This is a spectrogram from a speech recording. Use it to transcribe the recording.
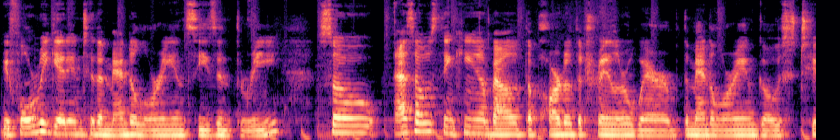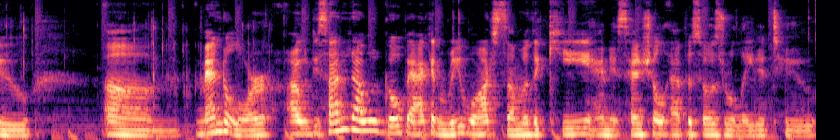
before we get into The Mandalorian Season 3. So, as I was thinking about the part of the trailer where The Mandalorian goes to um, Mandalore, I decided I would go back and rewatch some of the key and essential episodes related to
